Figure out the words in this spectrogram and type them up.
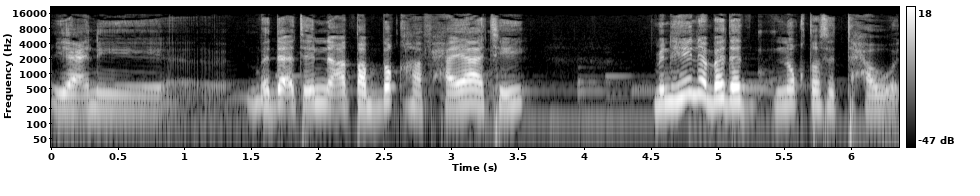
يعني بدأت إني أطبقها في حياتي من هنا بدأت نقطة التحول.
